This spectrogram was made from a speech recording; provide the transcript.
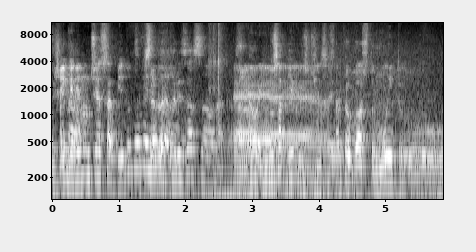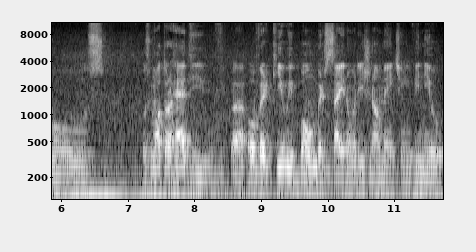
Achei que ele não tinha sabido do vinil da autorização, né? Não, ele não sabia que isso tinha É, Sabe saído. que eu gosto muito? O- Os, os Motorhead uh, Overkill e Bomber saíram originalmente em vinil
